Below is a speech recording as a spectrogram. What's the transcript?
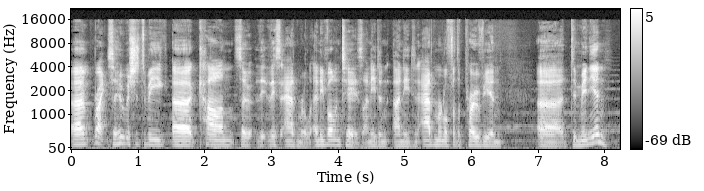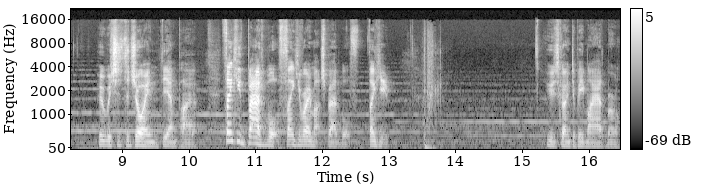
Um, right. So who wishes to be uh, Khan? So th this admiral. Any volunteers? I need an I need an admiral for the Provian uh, Dominion. Who wishes to join the Empire? Thank you, Bad Wolf. Thank you very much, Bad Wolf. Thank you. Who's going to be my admiral?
